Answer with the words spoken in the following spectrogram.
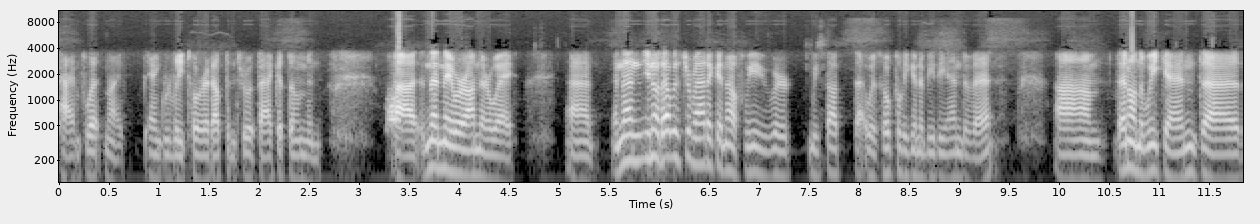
pamphlet, and I angrily tore it up and threw it back at them, and uh, and then they were on their way. Uh, and then, you know, that was dramatic enough. We were, we thought that was hopefully going to be the end of it. Um, then on the weekend, uh,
